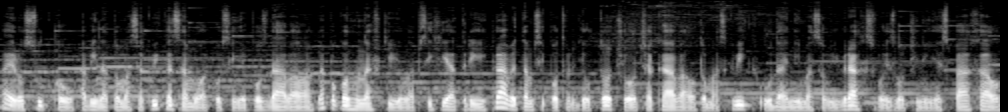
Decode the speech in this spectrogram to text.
aj rozsudkov a vina Tomasa Quicka sa mu ako si nepozdávala. Napokon ho navštívil na psychiatrii, práve tam si potvrdil to, čo očakával. Thomas Quick, údajný masový vrah, svoje zločiny nespáchal.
